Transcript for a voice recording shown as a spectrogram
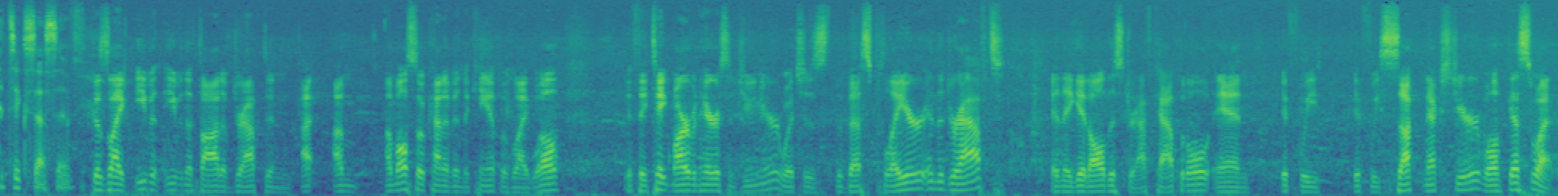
It's excessive. because like even even the thought of drafting, I, I'm I'm also kind of in the camp of like, well, if they take Marvin Harrison Jr., which is the best player in the draft, and they get all this draft capital, and if we if we suck next year, well, guess what?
